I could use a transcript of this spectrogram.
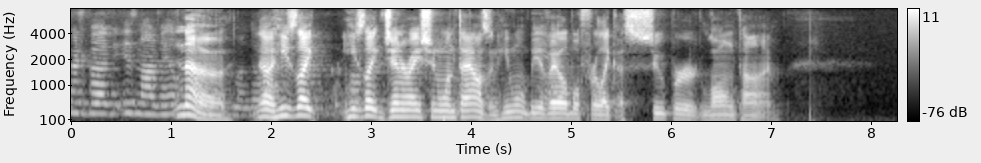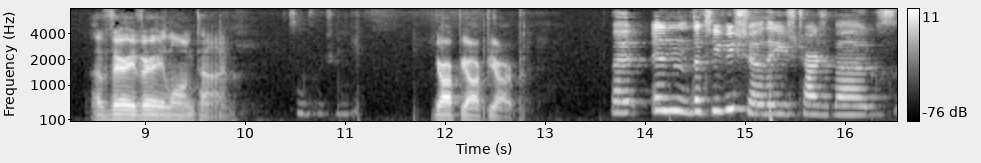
Charjabug is not available. No, for Pokemon Go no, app. he's like he's like Generation One Thousand. He won't be Yeah. available for like a super long time, a very very long time. Yarp yarp yarp. But in the TV show, they use Charjabugs.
